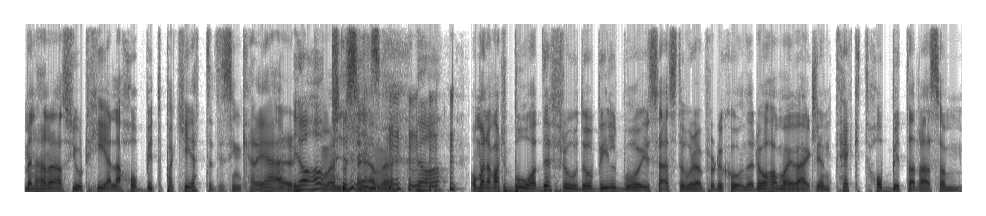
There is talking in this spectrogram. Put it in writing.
Men han har alltså gjort hela Hobbit-paketet i sin karriär. Ja, man precis. säga. Men Ja, om man har varit både Frodo och Bilbo i så här stora produktioner, då har man ju verkligen täckt hobbitarna som...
